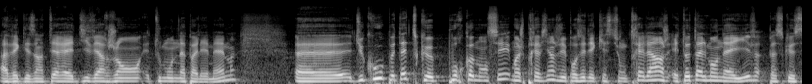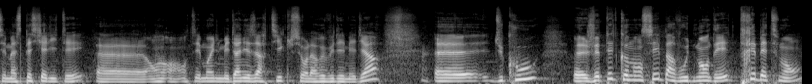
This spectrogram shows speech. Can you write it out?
avec des intérêts divergents et tout le monde n'a pas les mêmes. Euh, du coup, peut-être que pour commencer, moi je préviens, je vais poser des questions très larges et totalement naïves parce que c'est ma spécialité. Euh, en, en témoignent mes derniers articles sur la revue des médias. Euh, du coup, je vais peut-être commencer par vous demander très bêtement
